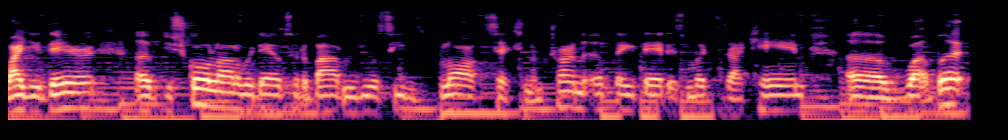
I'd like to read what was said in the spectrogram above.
While you're there, uh, if you scroll all the way down to the bottom, you will see this blog section. I'm trying to update that as much as I can. Uh, but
